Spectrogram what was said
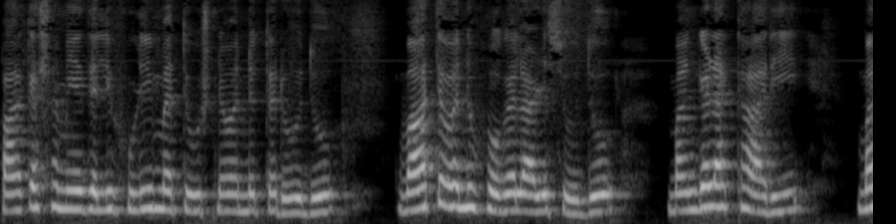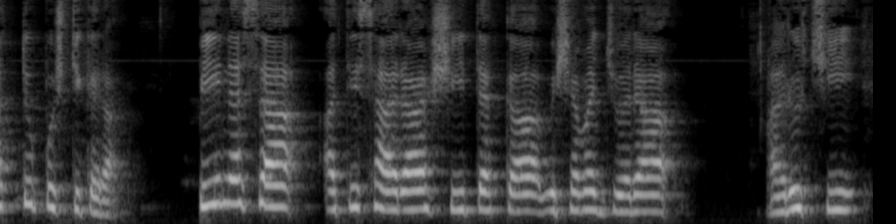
ಪಾಕ ಸಮಯದಲ್ಲಿ ಹುಳಿ ಮತ್ತು ಉಷ್ಣವನ್ನು ತರುವುದು, ವಾತವನ್ನು ಹೋಗಲಾಡಿಸುವುದು, ಮಂಗಳಕಾರಿ ಮತ್ತು ಪುಷ್ಟಿಕರ. ಪೀನಸ, ಅತಿಸಾರ, ಶೀತಕ, ವಿಷಮಜ್ವರ, ಅರುಚಿ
